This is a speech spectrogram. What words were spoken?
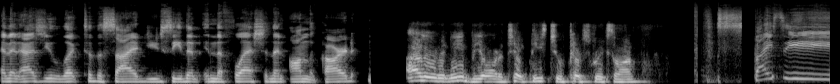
And then as you look to the side, you see them in the flesh and then on the card. I don't even need Bjorn to take these two pipsqueaks on. Spicy.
